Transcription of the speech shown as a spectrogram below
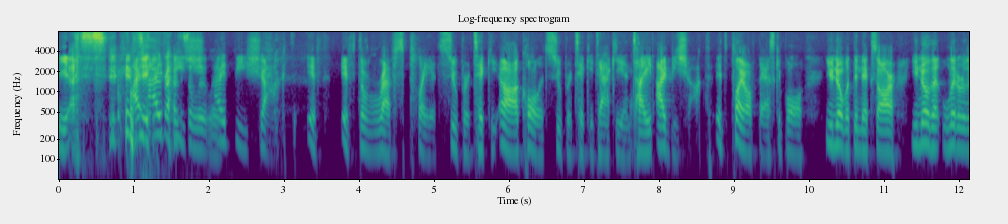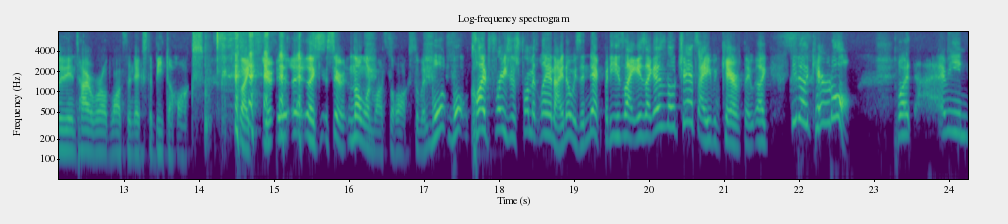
Yes, I, I'd, be, absolutely. I'd be shocked if if the refs play it super ticky, uh, call it super ticky tacky and tight. I'd be shocked. It's playoff basketball. You know what the Knicks are. You know that literally the entire world wants the Knicks to beat the Hawks. Like, you're, uh, uh, like seriously, no one wants the Hawks to win. Well, well, Clyde Frazier's from Atlanta. I know he's a Knick, but he's like, he's like, there's no chance I even care if they like. He doesn't care at all. But I mean,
